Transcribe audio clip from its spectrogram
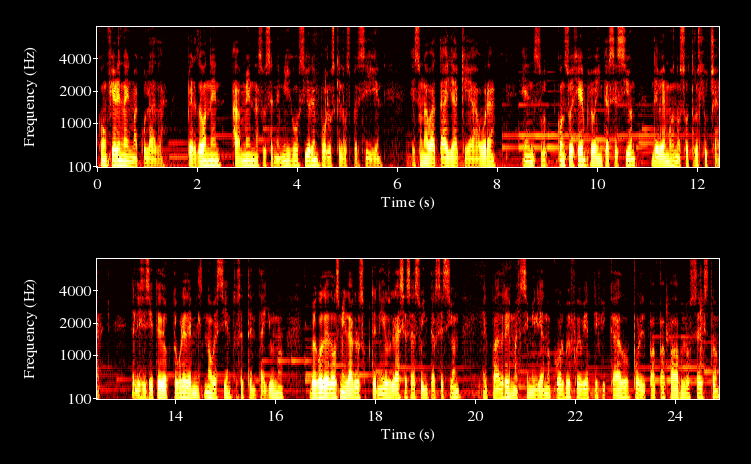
confiar en la Inmaculada. Perdonen, amen a sus enemigos y oren por los que los persiguen. Es una batalla que ahora, con su ejemplo e intercesión, debemos nosotros luchar. El 17 de octubre de 1971, luego de dos milagros obtenidos gracias a su intercesión, el padre Maximiliano Kolbe fue beatificado por el Papa Pablo VI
